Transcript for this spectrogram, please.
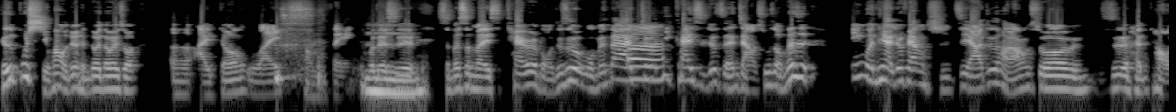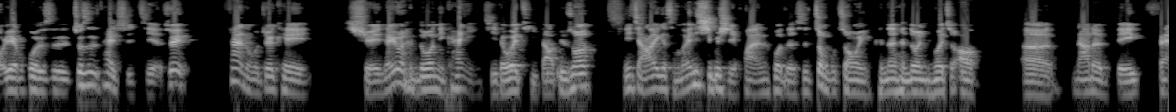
可是不喜欢，我觉得很多人都会说，呃，I don't like something，或者是什么什么 is terrible，就是我们大家就一开始就只能讲出这种。但是英文听起来就非常直接啊，就是好像说是很讨厌，或者是就是太直接。所以 fan 我觉得可以学一下，因为很多你看影集都会提到，比如说你讲到一个什么，你喜不喜欢，或者是中不中意，可能很多人会说哦。呃、uh,，not a big fan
